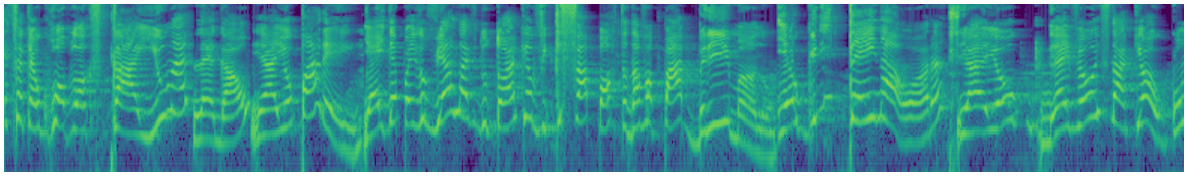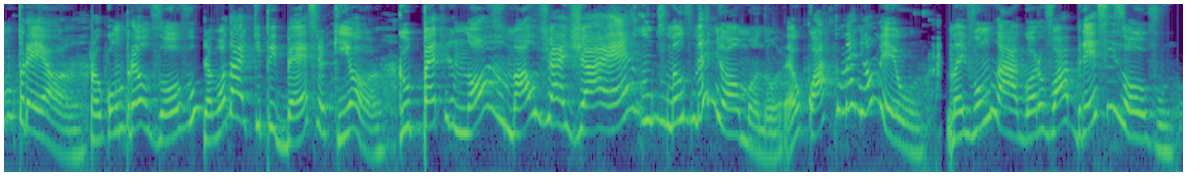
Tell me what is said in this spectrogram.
Esse aqui é o Roblox caiu, né? Legal. E aí eu parei. E aí depois eu vi a live do Thor que eu vi que essa porta dava pra abrir, mano. E eu gritei na hora. E aí eu... E aí viu isso daqui, ó. Eu comprei, ó. Eu comprei os ovos. Já vou dar a equipe best aqui, ó. Que o pet normal já, já é um dos meus melhores, mano. É o quarto melhor meu. Mas vamos lá. Agora eu vou abrir esses ovos.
